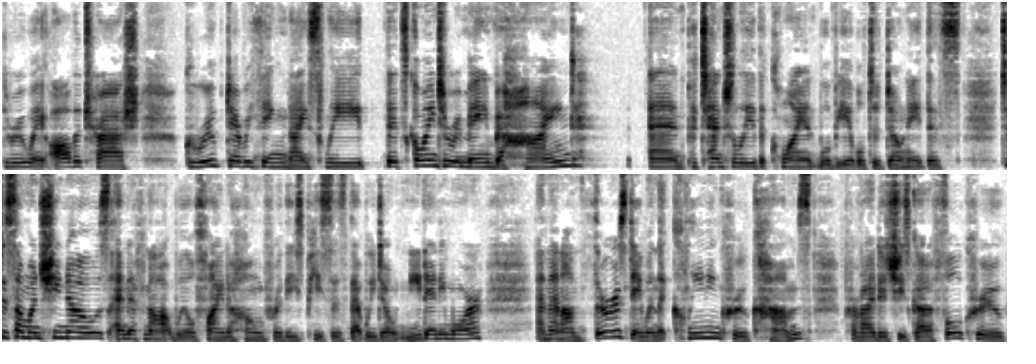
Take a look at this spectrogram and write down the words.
threw away all the trash, grouped everything nicely. That's going to remain behind and potentially the client will be able to donate this to someone she knows and if not we'll find a home for these pieces that we don't need anymore and then on Thursday, when the cleaning crew comes, provided she's got a full crew,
